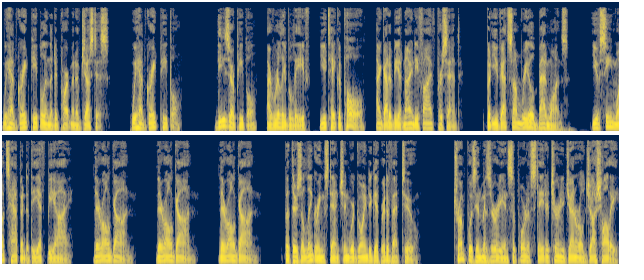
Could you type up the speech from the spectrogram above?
we have great people in the Department of Justice. We have great people. These are people, I really believe, you take a poll, I gotta be at 95%. But you got some real bad ones. You've seen what's happened at the FBI. They're all gone. They're all gone. They're all gone. But there's a lingering stench and we're going to get rid of that too. Trump was in Missouri in support of State Attorney General Josh Hawley,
